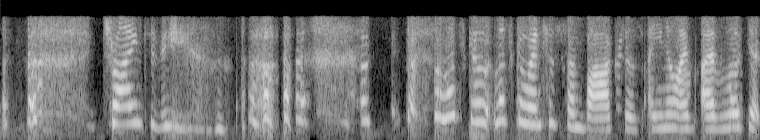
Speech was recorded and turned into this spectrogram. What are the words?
Trying to be. okay, so, so let's go. Let's go into some boxes. You know, I've I've looked at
